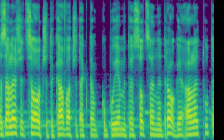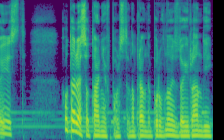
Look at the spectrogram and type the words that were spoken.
e, zależy co, czy to kawa, czy tak tam kupujemy, to są ceny drogie, ale tutaj jest, hotele są tanie w Polsce, naprawdę, porównując do Irlandii,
